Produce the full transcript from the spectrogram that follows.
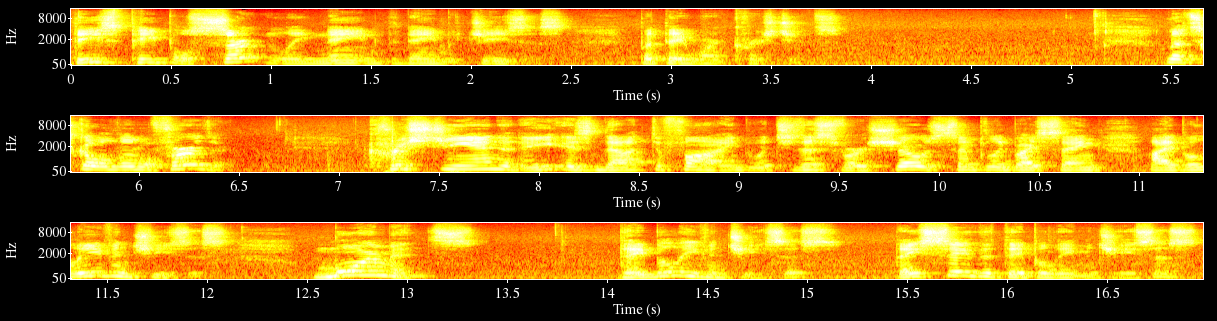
These people certainly named the name of Jesus, but they weren't Christians. Let's go a little further. Christianity is not defined, which this verse shows, simply by saying, I believe in Jesus. Mormons, they believe in Jesus. They say that they believe in Jesus.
